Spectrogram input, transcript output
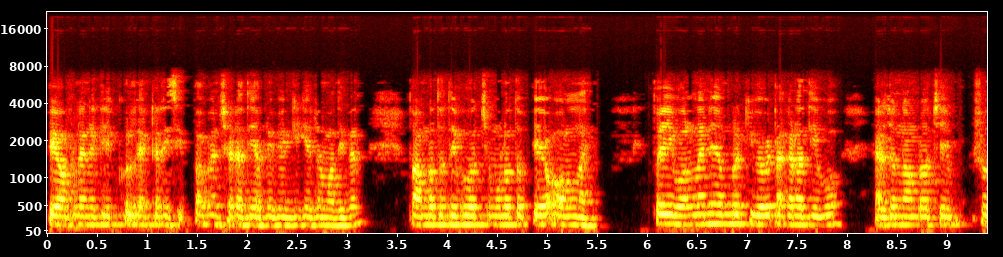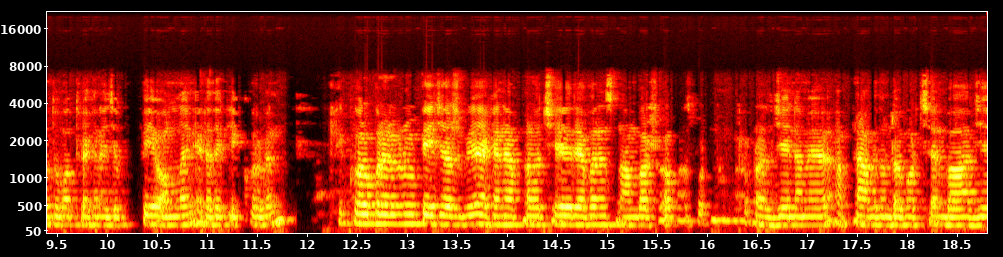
পে অফলাইনে ক্লিক করলে একটা রিসিপ্ট পাবেন, সেটা দিয়ে আপনি ব্যাংকিংয়ে জমা দিবেন। তো আমরা তো দেবো হচ্ছে মূলত পে অনলাইন তো এই অনলাইনে আমরা কীভাবে টাকাটা দিব? এর জন্য আমরা হচ্ছে শুধুমাত্র এখানে যে পে অনলাইন এটাতে ক্লিক করবেন। ক্লিক করার পরে এরকম পেজ আসবে। এখানে আপনার হচ্ছে রেফারেন্স নাম্বার সহ পাসপোর্ট নাম্বার আপনার যে নামে আপনি আবেদনটা করছেন বা যে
